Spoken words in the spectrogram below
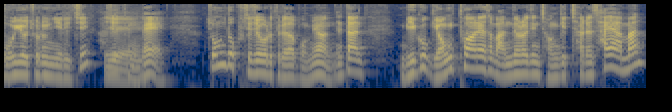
오히려 좋은 일이지? 하실 예. 텐데 좀 더 구체적으로 들여다보면 일단 미국 영토 안에서 만들어진 전기차를 사야만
